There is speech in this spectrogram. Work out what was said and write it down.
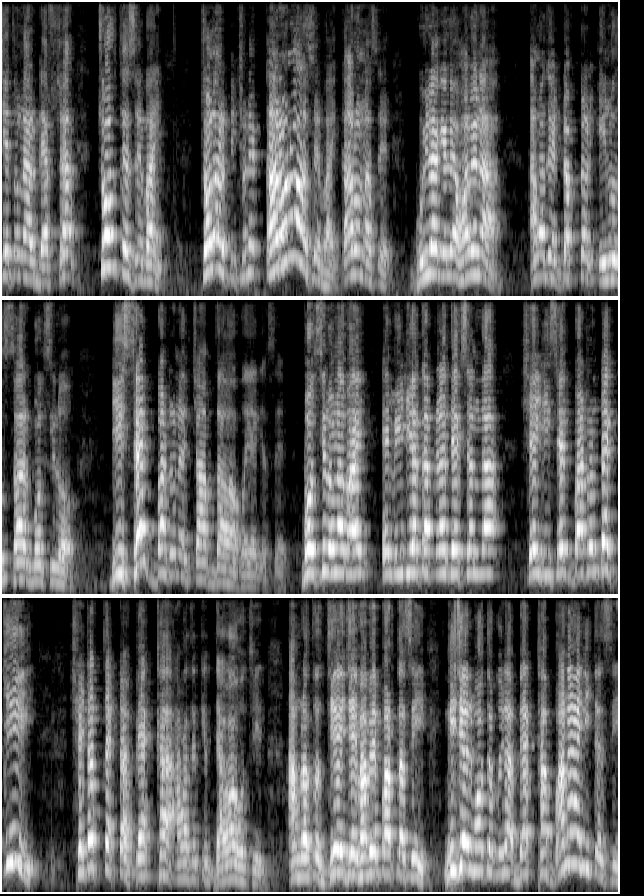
চেতনার ব্যবসা চলতেছে ভাই। চলার পিছনে কারণও আছে ভাই, কারণ আছে। ভুইলা গেলে হবে না। আমাদের ডক্টর ইনুস স্যার বলছিল রিসেট বাটনে চাপ দেওয়া হয়ে গেছে। বলছিল না ভাই, এই মিডিয়াতে আপনারা দেখছেন না, সেই রিসেট বাটনটা কি? সেটার তো একটা ব্যাখ্যা আমাদেরকে দেওয়া উচিত। আমরা তো যে যেভাবে পারতাছি, নিজের মতো করে ব্যাখ্যা বানায় নিতেছি।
